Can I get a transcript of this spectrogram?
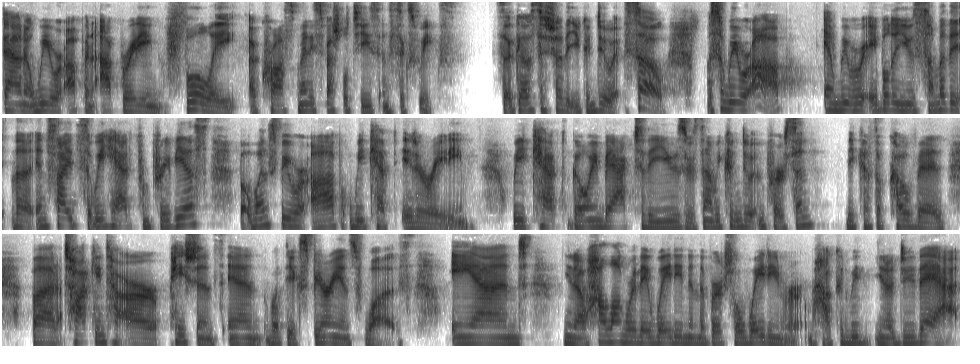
down and we were up and operating fully across many specialties in six weeks. So it goes to show that you can do it. So, so we were up and we were able to use some of the, the insights that we had from previous. But once we were up, we kept iterating. We kept going back to the users. Now we couldn't do it in person because of COVID, but talking to our patients and what the experience was and you know how long were they waiting in the virtual waiting room how could we you know do that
